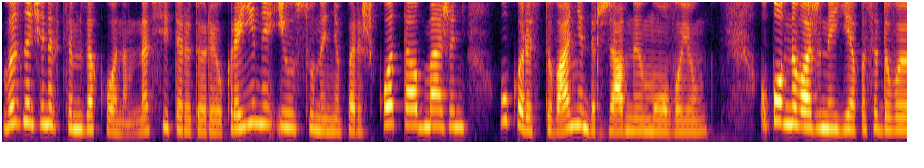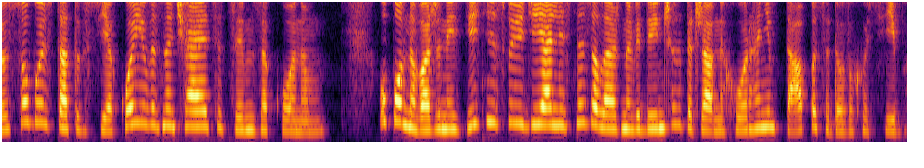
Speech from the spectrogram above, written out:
визначених цим законом на всій території України і усунення перешкод та обмежень у користуванні державною мовою. Уповноважений є посадовою особою, статус якої визначається цим законом. Уповноважений здійснює свою діяльність незалежно від інших державних органів та посадових осіб.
